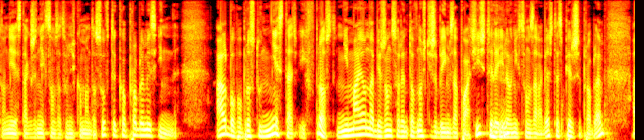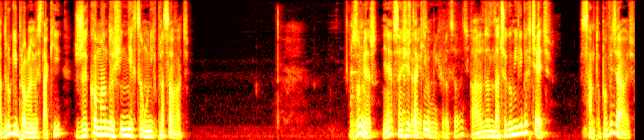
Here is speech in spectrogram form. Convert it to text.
to nie jest tak, że nie chcą zatrudnić komandosów, tylko problem jest inny. Albo po prostu nie stać ich wprost. Nie mają na bieżąco rentowności, żeby im zapłacić tyle, ile oni chcą zarabiać. To jest pierwszy problem. A drugi problem jest taki, że komandosi nie chcą u nich pracować. Rozumiesz? Nie? W sensie Dlaczego nie takim. chcą u nich pracować? Ale dlaczego mieliby chcieć? Sam to powiedziałeś.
